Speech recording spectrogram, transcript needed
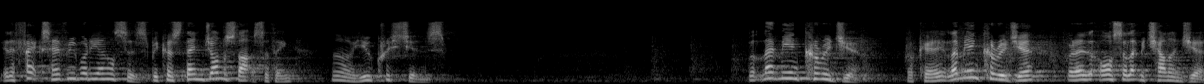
It affects everybody else's. Because then John starts to think, oh, you Christians. But let me encourage you, okay? Let me encourage you, but also let me challenge you.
